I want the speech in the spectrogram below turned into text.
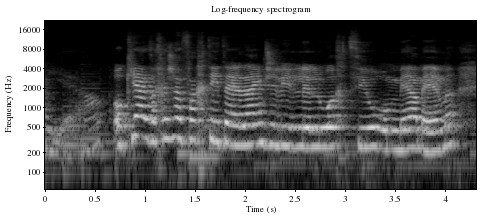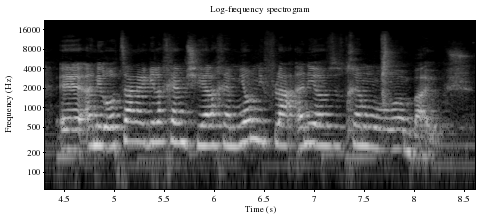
יא. אוקיי, אז אחרי שהפכתי את הידיים שלי ללוח ציור מהמם, אני רוצה להגיד לכם שיהיה לכם יום נפלא, אני אוהבת אתכם, ביוש.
